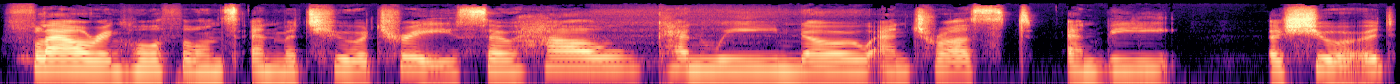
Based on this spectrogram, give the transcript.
flowering hawthorns and mature trees. So how can we know and trust and be assured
